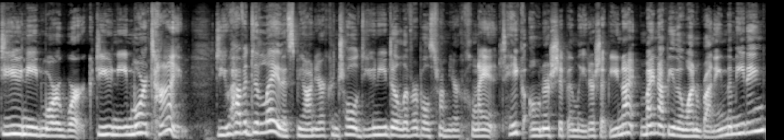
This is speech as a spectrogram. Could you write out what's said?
Do you need more work? Do you need more time? Do you have a delay that's beyond your control? Do you need deliverables from your client? Take ownership and leadership. You not, might not be the one running the meeting.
